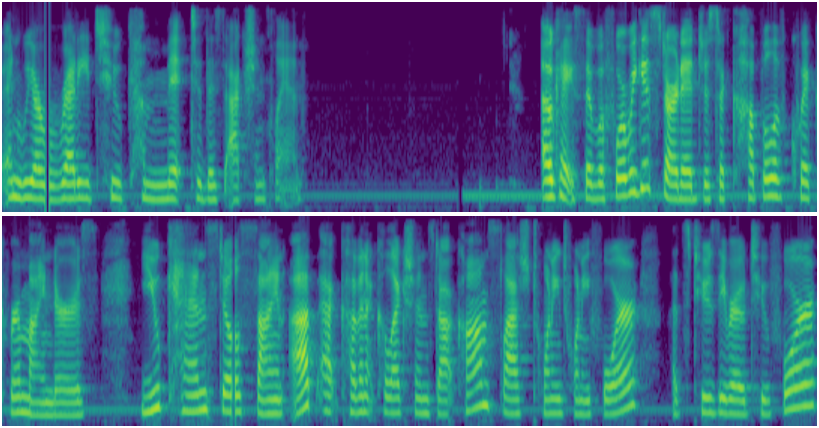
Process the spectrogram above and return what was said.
and we are ready to commit to this action plan. Okay, so before we get started, just a couple of quick reminders. You can still sign up at covenantcollections.com slash 2024. That's 2024.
